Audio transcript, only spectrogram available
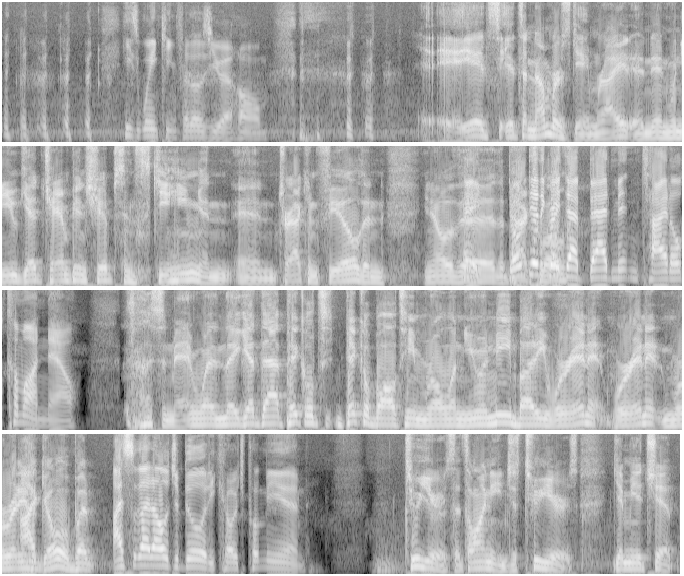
He's winking for those of you at home. it's it's a numbers game, right? And and when you get championships in skiing and, and track and field, and you know the hey, the don't denigrate that badminton title. Come on now. Listen, man, when they get that pickle t- pickleball team rolling, you and me, buddy, we're in it. We're in it, and we're ready I, to go. But I still got eligibility, coach. Put me in. Two years. That's all I need. Just two years. Give me a chip.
